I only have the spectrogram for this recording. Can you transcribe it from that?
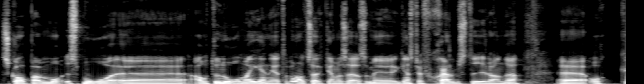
skapar små eh, autonoma enheter på något sätt kan man säga, som är ganska självstyrande. Eh, och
